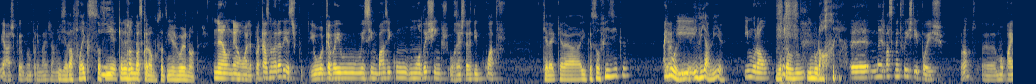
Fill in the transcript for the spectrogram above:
Yeah, acho que foi o meu primeiro, já nem e sei. E da Flex só tinha, que eras ainda cromo, só tinhas boas notas. Não, não, olha, por acaso não era desses. Eu acabei o ensino básico com um ou dois 5, o resto era tipo 4. Que era, que era a educação física. Ai, yeah, não havia, e, havia, havia imoral. E aquele do imoral. uh, mas basicamente foi isto. E depois, pronto, uh, o meu pai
